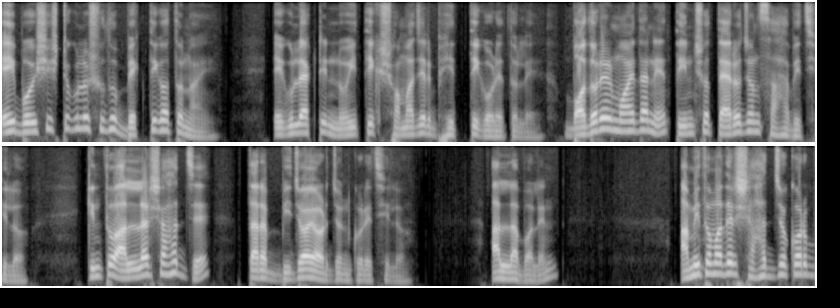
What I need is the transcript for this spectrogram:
এই বৈশিষ্ট্যগুলো শুধু ব্যক্তিগত নয়, এগুলো একটি নৈতিক সমাজের ভিত্তি গড়ে তোলে। বদরের ময়দানে তিনশো তেরো জন সাহাবি ছিল, কিন্তু আল্লাহর সাহায্যে তারা বিজয় অর্জন করেছিল। আল্লাহ বলেন, আমি তোমাদের সাহায্য করব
